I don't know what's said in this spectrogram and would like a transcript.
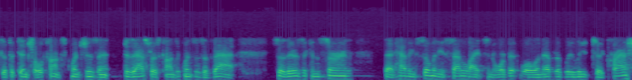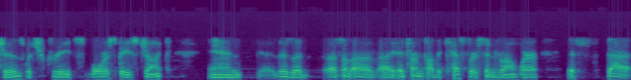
the potential consequences and disastrous consequences of that. So there's a concern that having so many satellites in orbit will inevitably lead to crashes, which creates more space junk. And uh, there's a a, some, uh, a term called the Kessler syndrome, where if that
